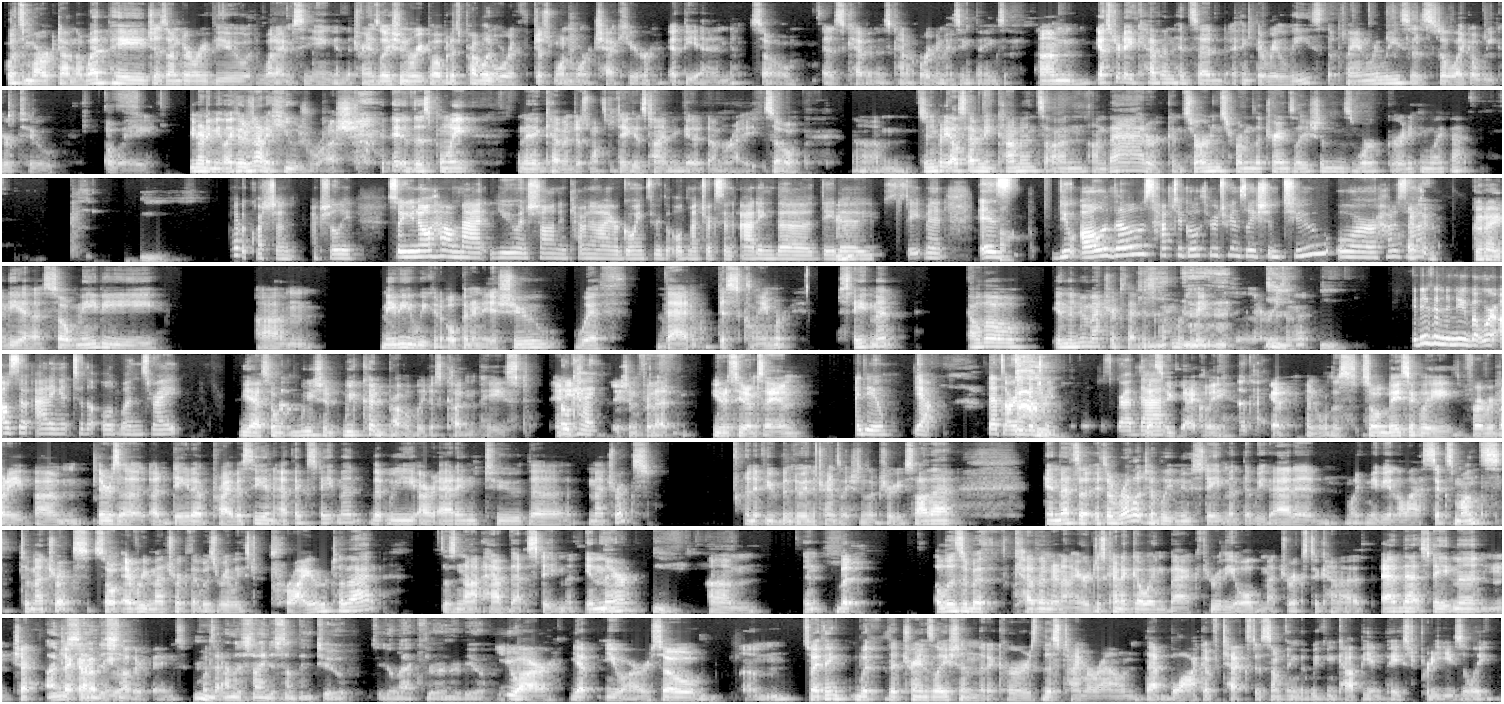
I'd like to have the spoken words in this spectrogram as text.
what's marked on the web page as under review with what I'm seeing in the translation repo, but it's probably worth just one more check here at the end. So as Kevin is kind of organizing things. Um, yesterday, Kevin had said, I think the release, the plan release is still like a week or two away. You know what I mean? Like there's not a huge rush at this point, And I think Kevin just wants to take his time and get it done right. So um, does anybody else have any comments on on that or concerns from the translations work or anything like that? I have a question, actually. So you know how Matt, you and Sean and Kevin and I are going through the old metrics and adding the data use statement? Is, Oh. do all of those have to go through translation too, or how does That's that? a good idea. So maybe, um, maybe we could open an issue with that disclaimer statement. Although in the new metrics, that disclaimer statement is in there, isn't it? It is in the new, but we're also adding it to the old ones, right? Yeah. So we should, we could probably just cut and paste any Okay. for that. You know, see what I'm saying? I do, yeah. That's already been translated. Just grab Yes, exactly. Okay, Yep, and we'll just so basically for everybody, um, there's a, a data privacy and ethics statement that we are adding to the metrics. And if you've been doing the translations, I'm sure you saw that. And that's a it's a relatively new statement that we've added like maybe in the last six months to metrics. So every metric that was released prior to that does not have that statement in there. Um, and but Elizabeth, Kevin, and I are just kind of going back through the old metrics to kind of add that statement and check I'm check out a few some- other things. What's that? I'm assigned to something too to go back through and review. You are. Yep, you are. So um, so I think with the translation that occurs this time around, that block of text is something that we can copy and paste pretty easily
